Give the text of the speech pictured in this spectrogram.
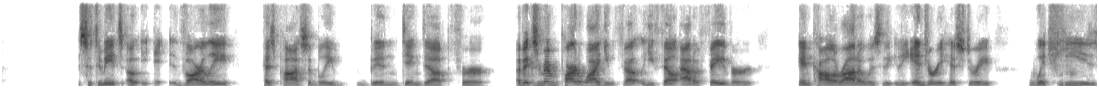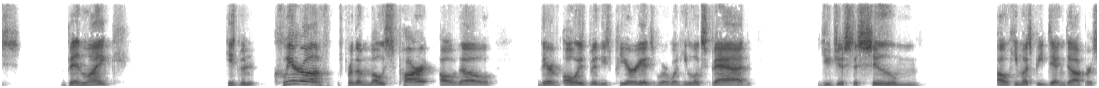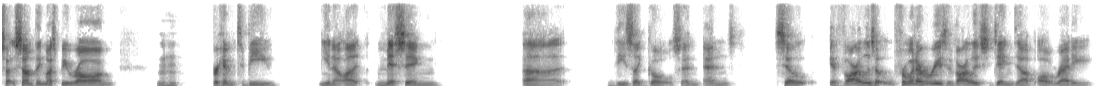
so to me, it's oh, it, Varley has possibly been dinged up for. Because remember, part of why he felt he fell out of favor in Colorado was the, the injury history, which mm-hmm. he's been like he's been clear of for the most part. Although there have always been these periods where when he looks bad, you just assume, oh, he must be dinged up or so, something must be wrong mm-hmm. for him to be you know, uh, missing uh these like goals. And and so if Varley's for whatever reason Varley's dinged up already,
